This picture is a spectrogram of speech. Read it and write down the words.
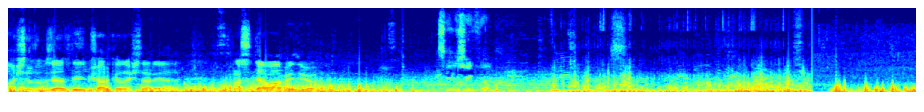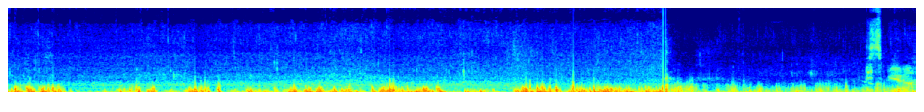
Başladığımız yer değilmiş arkadaşlar ya. Burası devam ediyor. Seni çekiyorum. Bitmiyor.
